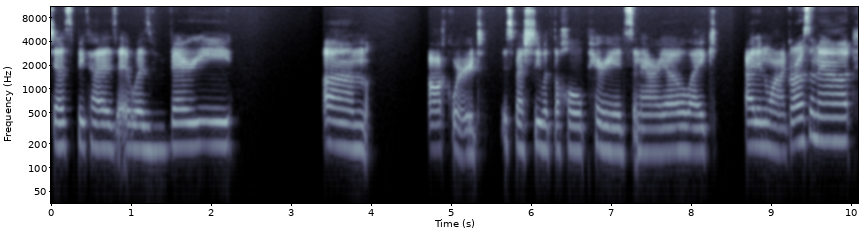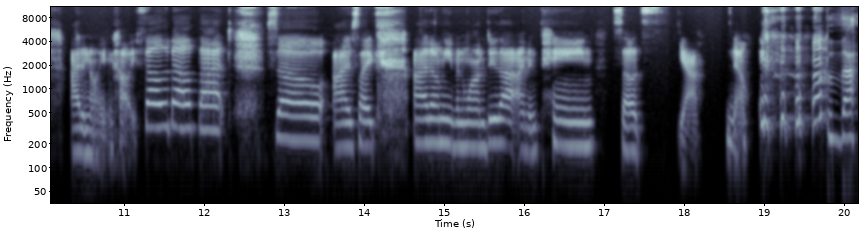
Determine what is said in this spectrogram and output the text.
just because it was very um awkward especially with the whole period scenario like I didn't want to gross him out. I didn't know even how he felt about that. So I was like, I don't even want to do that. I'm in pain. So it's, yeah, no. that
